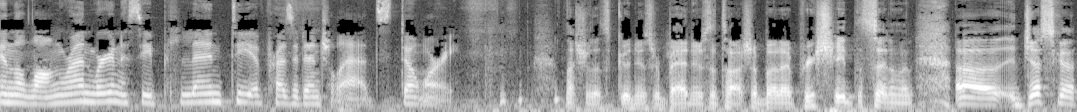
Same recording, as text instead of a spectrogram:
in the long run, we're going to see plenty of presidential ads. Don't worry. I'm not sure that's good news or bad news, Natasha, but I appreciate the sentiment. Uh, Jessica,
